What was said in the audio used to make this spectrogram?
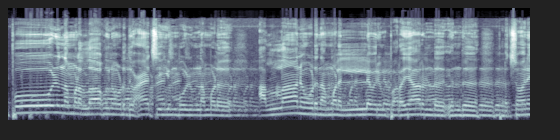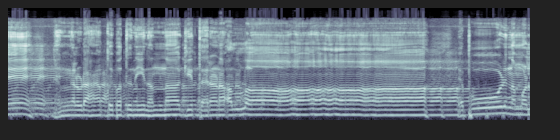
എപ്പോഴും നമ്മൾ അള്ളാഹുവിനോട് ദുആ ചെയ്യുമ്പോഴും നമ്മൾ അള്ളാഹിനോട് നമ്മളെല്ലാവരും പറയാറുണ്ട് എന്ത്? പ്രച്ചോനെ ഞങ്ങളുടെ ആക്കിബത്ത് നീ നന്നാക്കി തരണ അല്ലാ എപ്പോഴും നമ്മൾ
